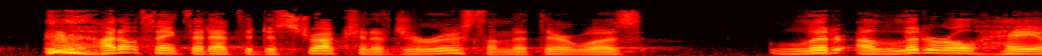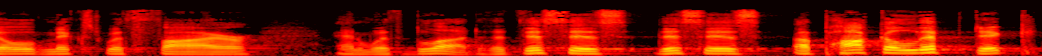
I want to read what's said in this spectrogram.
I don't think that at the destruction of Jerusalem that there was lit- a literal hail mixed with fire and with blood. That this is, this is apocalyptic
